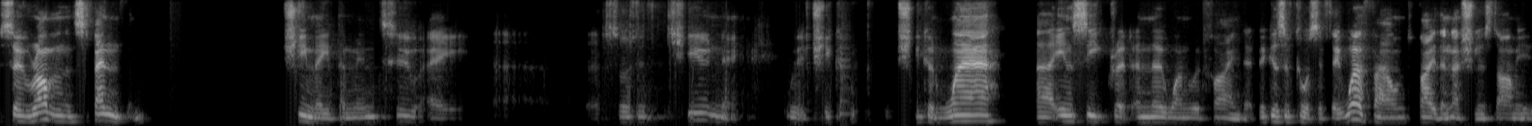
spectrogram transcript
so rather than spend them, she made them into a, uh, a sort of tunic which she could, she could wear uh, in secret and no one would find it. Because of course, if they were found by the Nationalist Army,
